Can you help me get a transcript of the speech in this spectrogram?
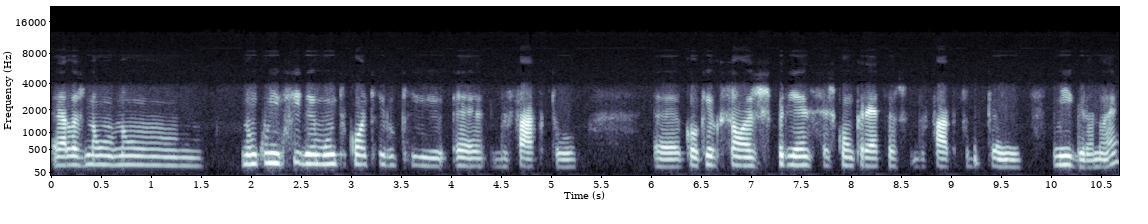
elas não, não, não coincidem muito com aquilo que é de facto eh, com aquilo que são as experiências concretas, de facto, de quem migra, não é?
